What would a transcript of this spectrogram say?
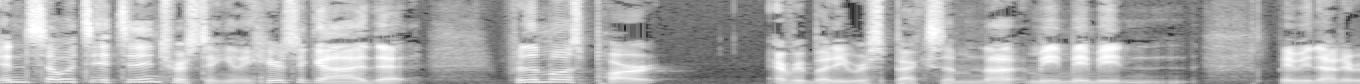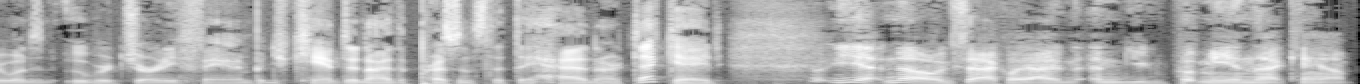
and so it's it's interesting. You know, here's a guy that, for the most part, everybody respects him. Not, I mean, maybe maybe not everyone's an Uber Journey fan, but you can't deny the presence that they had in our decade. Yeah, no, exactly. I, and you put me in that camp.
